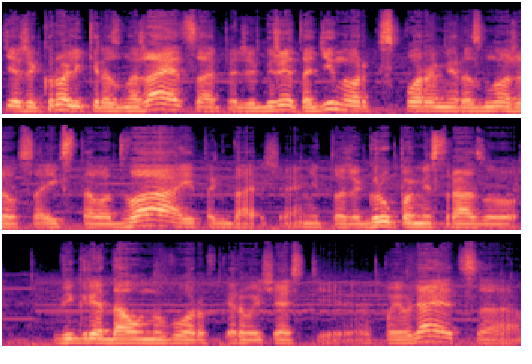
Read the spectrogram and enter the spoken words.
те же кролики размножаются, опять же, бежит один орк, спорами размножился, их стало два и так дальше. Они тоже группами сразу в игре Down of War в первой части появляются.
